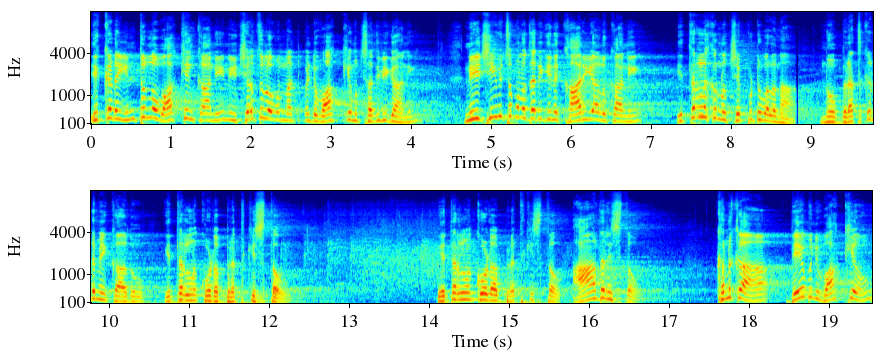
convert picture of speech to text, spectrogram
ఇక్కడ ఇంటున్న వాక్యం కానీ నీ చేతిలో ఉన్నటువంటి వాక్యం చదివి కానీ నీ జీవితంలో జరిగిన కార్యాలు కానీ ఇతరులకు నువ్వు చెప్పుట వలన నువ్వు బ్రతకడమే కాదు ఇతరులను కూడా బ్రతికిస్తావు. ఇతరులను కూడా బ్రతికిస్తావు ఆదరిస్తావు. కనుక దేవుని వాక్యం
